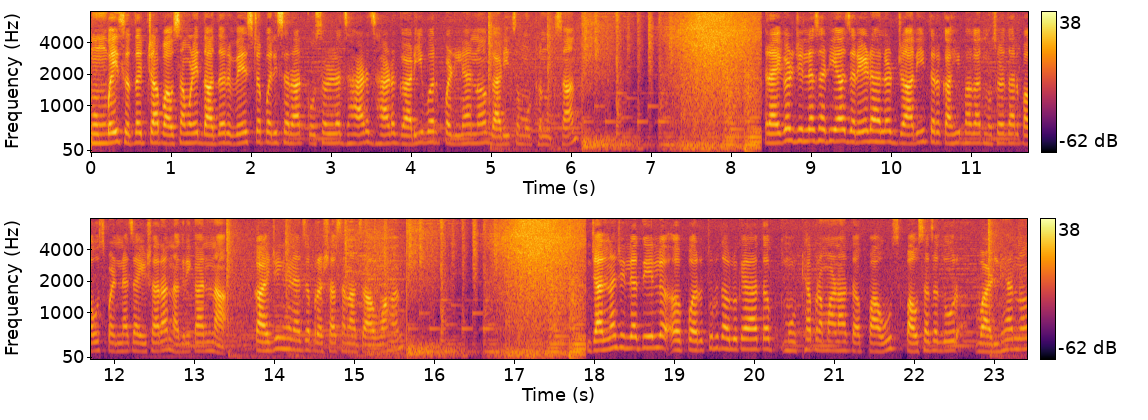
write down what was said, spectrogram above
मुंबई सततच्या पावसामुळे दादर वेस्ट परिसरात कोसळलं झाड झाड गाडीवर पडल्यानं गाडीचं मोठं नुकसान. रायगड जिल्ह्यासाठी आज रेड अलर्ट जारी तर काही भागात मुसळधार पाऊस पडण्याचा इशारा नागरिकांना. काळजी घेण्याचं प्रशासनाचं आवाहन. जालना जिल्ह्यातील परतूर तालुक्यात मोठ्या प्रमाणात पाऊस. पावसाचा जोर वाढल्यानं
